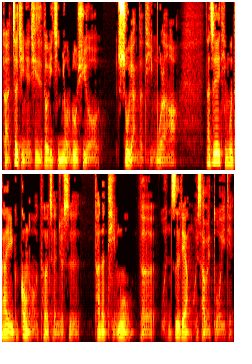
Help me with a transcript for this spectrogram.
呃这几年其实都已经有陆续有素养的题目了哈。那这些题目它一个共同的特征，就是它的题目的文字量会稍微多一点。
